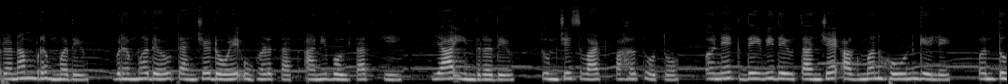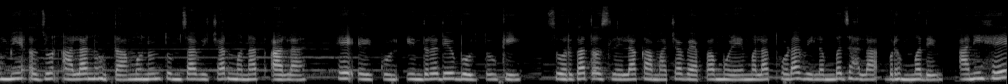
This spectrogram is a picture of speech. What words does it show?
प्रणाम ब्रह्मदेव. ब्रह्मदेव त्यांचे डोळे उघडतात आणि बोलतात की या इंद्रदेव तुमचीच वाट पाहत होतो. अनेक देवी देवतांचे आगमन होऊन गेले पण तुम्ही अजून आला नव्हता म्हणून तुमचा विचार मनात आला. हे ऐकून इंद्रदेव बोलतो की स्वर्गात असलेल्या कामाच्या व्यापामुळे मला थोडा विलंब झाला ब्रह्मदेव. आणि हे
